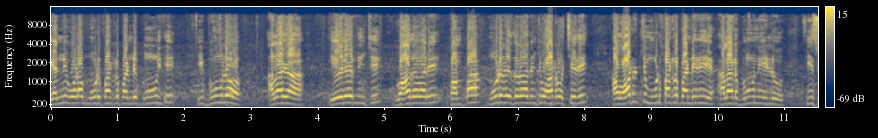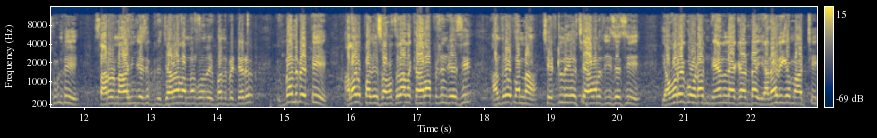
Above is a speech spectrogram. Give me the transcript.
ఇవన్నీ కూడా మూడు పంటలు పండే భూమి ఇది. ఈ భూమిలో అలాగా ఏలేరు నుంచి గోదావరి పంప మూడు రిజర్వాయర్ నుంచి వాటర్ వచ్చేది. ఆ వాటర్ వచ్చి మూడు పంటలు పండేది అలాంటి భూమిని వీళ్ళు తీసుకుంటే సర్వనాశనం చేసి జనాలందరూ కూడా ఇబ్బంది పెట్టారు. ఇబ్బంది పెట్టి అలాగే పది సంవత్సరాల కాలాపరేషన్ చేసి అందులో మొన్న చెట్లు చేమలు తీసేసి ఎవరు కూడా నీడ లేకుండా ఎడారిగా మార్చి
